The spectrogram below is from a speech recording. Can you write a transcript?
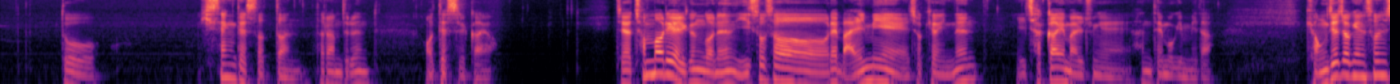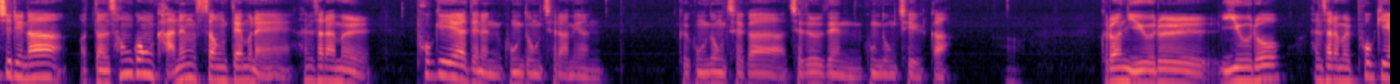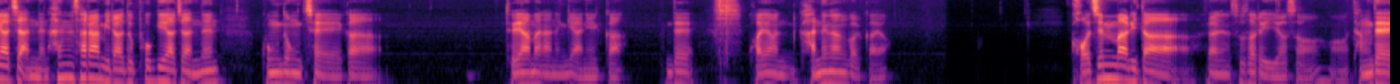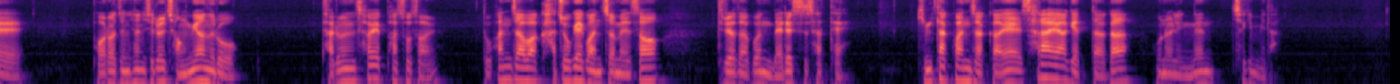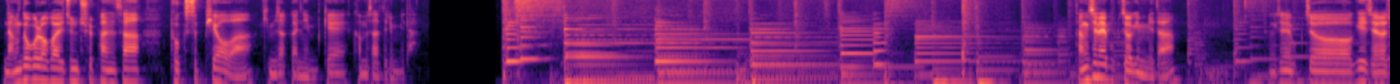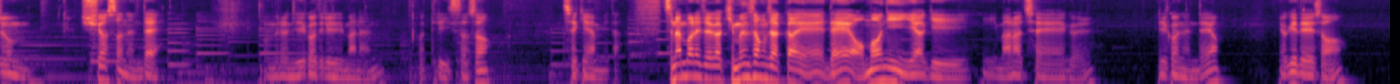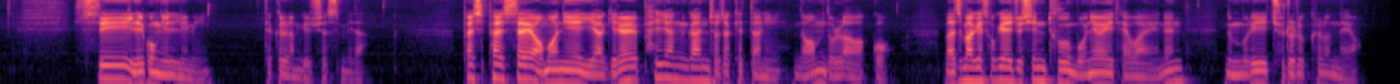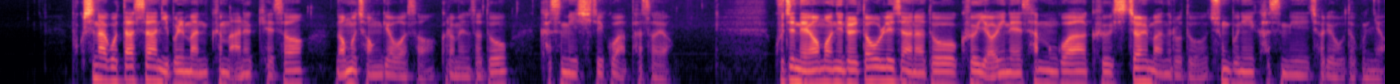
또 희생됐었던 사람들은 어땠을까요? 제가 첫머리에 읽은 거는 이 소설의 말미에 적혀 있는 이 작가의 말 중에 한 대목입니다. 경제적인 손실이나 어떤 성공 가능성 때문에 한 사람을 포기해야 되는 공동체라면 그 공동체가 제대로 된 공동체일까? 어, 그런 이유를 이유로 한 사람을 포기하지 않는 한 사람이라도 포기하지 않는 공동체가 돼야만 하는 게 아닐까. 근데 과연 가능한 걸까요? 거짓말이다라는 소설에 이어서 어, 당대 벌어진 현실을 정면으로 다룬 사회파 소설, 또 환자와 가족의 관점에서 들여다본 메르스 사태, 김탁환 작가의 살아야겠다가 오늘 읽는 책입니다. 낭독을 허가해준 출판사 북스피어와 김 작가님께 감사드립니다. 당신의 북적입니다. 당신의 북적이 제가 좀 쉬었었는데 오늘은 읽어드릴 만한 것들이 있어서 재개합니다. 지난번에 제가 김은성 작가의 내 어머니 이야기 이 만화책을 읽었는데요. 여기에 대해서 C101님이 댓글 남겨주셨습니다. 88세 어머니의 이야기를 8년간 저작했다니 너무 놀라웠고 마지막에 소개해주신 두 모녀의 대화에는 눈물이 주르륵 흘렀네요. 폭신하고 따스한 이불만큼 아늑해서 너무 정겨워서 그러면서도 가슴이 시리고 아파서요. 굳이 내 어머니를 떠올리지 않아도 그 여인의 삶과 그 시절만으로도 충분히 가슴이 저려오더군요.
